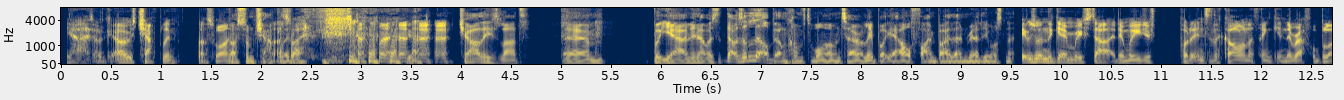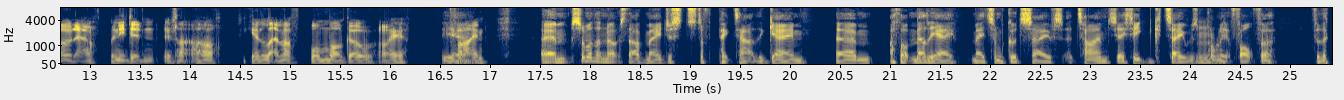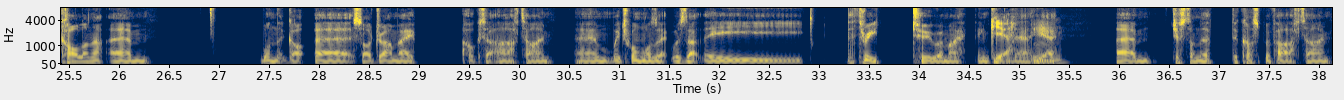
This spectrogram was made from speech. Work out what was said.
Yeah, I don't. Oh, it was Chaplin. That's why. That's some Chaplin. That's why. Charlie's lad. Um, but yeah, I mean, that was that was a little bit uncomfortable momentarily, but yeah, all fine by then, really, wasn't it? it was when the game restarted and we just put it into the corner thinking the ref will blow now. And he didn't. It was like, oh, you're going to let him have one more go, are you? Yeah. Fine. Um, some of the notes that I've made, just stuff picked out of the game. Um, I thought Meslier made some good saves at times. You could say he was Mm. probably at fault for for the call on that um, one that got uh, saw Drameh hooked at half time. Um, which one was it? Was that the the three two, am I thinking? Yeah. there? yeah. Um, just on the, the cusp of half time,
